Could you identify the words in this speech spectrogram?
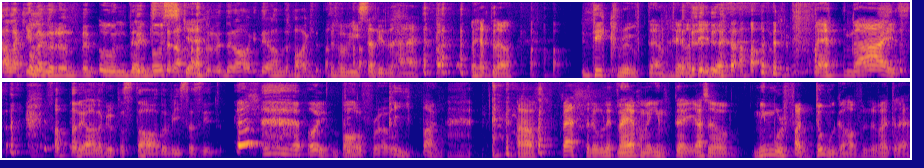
alla killar går runt med under buske. halvdrag, neddragna. Du får visa din här, vad heter det? Dickrooten hela tiden. Fett nice! Fattar ni? Alla går upp på stad och visar sitt Oj, ball pi- throw. pipan. Ja, fett roligt. Nej, jag kommer inte. Alltså, min morfar dog av, vad heter det?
